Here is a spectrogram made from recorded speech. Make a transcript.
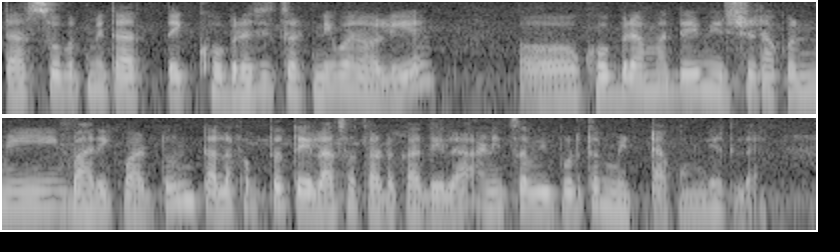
त्याचसोबत मी त्यात एक खोबऱ्याची चटणी बनवली आहे. खोबऱ्यामध्ये मिरची टाकून मी बारीक वाटून त्याला फक्त तेलाचा तडका दिला आणि चवीपुरतं मीठ टाकून घेतलं आहे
